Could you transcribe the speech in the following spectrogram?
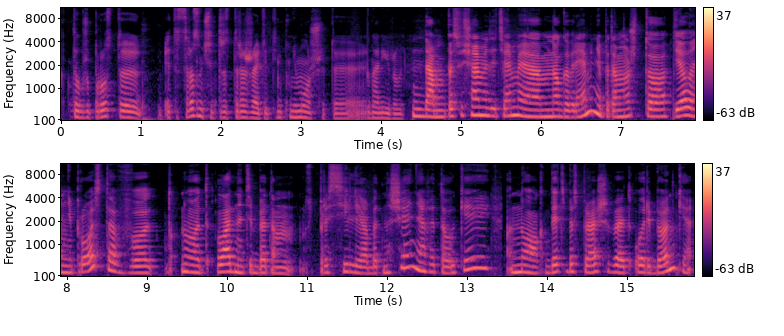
как-то уже просто это сразу начинает раздражать, и ты не можешь это игнорировать. Да, мы посвящаем этой теме много времени, потому что дело не просто в... Ну вот, ладно, тебя там спросили об отношениях, это окей, но когда тебя спрашивают о ребенке,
